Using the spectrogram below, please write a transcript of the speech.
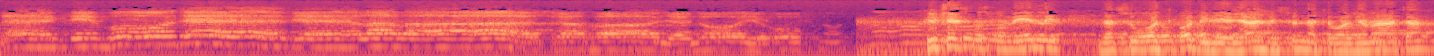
nek dim bude Jučer smo spomenuli da su od obilježja ahli sunnata wal džamata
